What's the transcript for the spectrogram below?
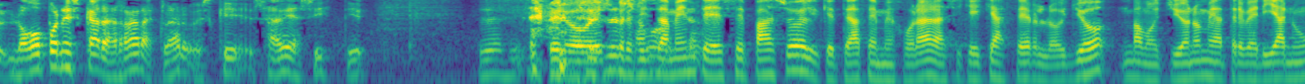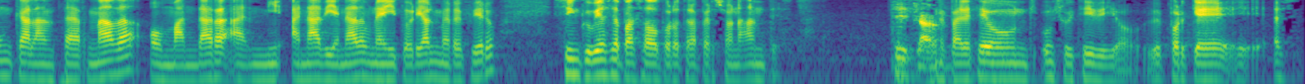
luego pones cara rara, claro, es que sabe así, tío. Es así. Pero es es el sabor, precisamente claro. ese paso el que te hace mejorar, así que hay que hacerlo. Yo, vamos, yo no me atrevería nunca a lanzar nada o mandar a, ni- a nadie nada, una editorial me refiero, sin que hubiese pasado por otra persona antes. Sí, claro. Me parece un, un suicidio, porque es-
